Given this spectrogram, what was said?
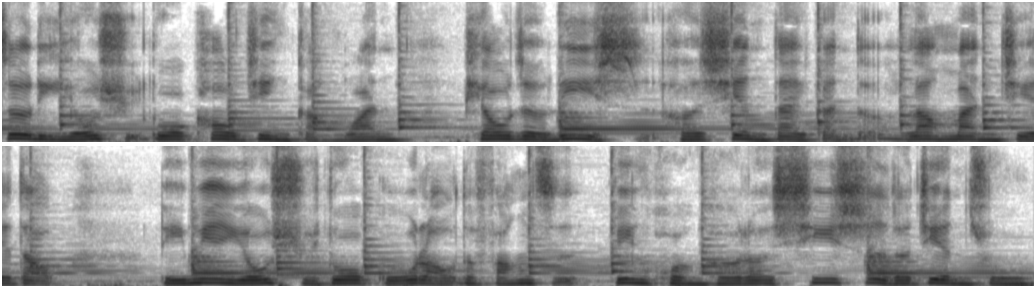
这里有许多靠近港湾、飘着历史和现代感的浪漫街道，里面有许多古老的房子，并混合了西式的建筑。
